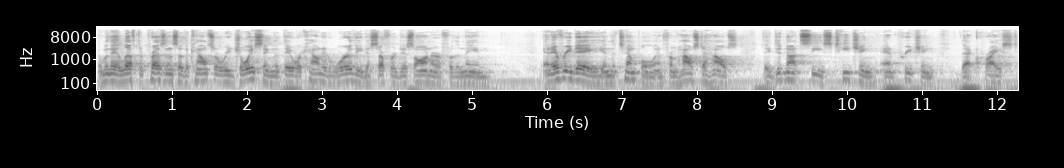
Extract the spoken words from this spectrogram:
And when they left the presence of the council, rejoicing that they were counted worthy to suffer dishonor for the name. And every day in the temple and from house to house, they did not cease teaching and preaching that Christ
